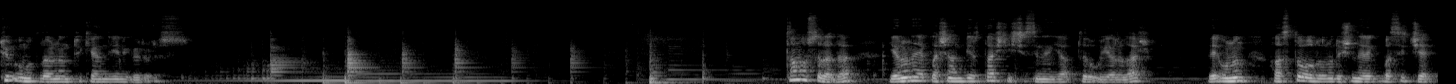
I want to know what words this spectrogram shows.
tüm umutlarının tükendiğini görürüz. Tam o sırada yanına yaklaşan bir taş işçisinin yaptığı uyarılar ve onun hasta olduğunu düşünerek basitçe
